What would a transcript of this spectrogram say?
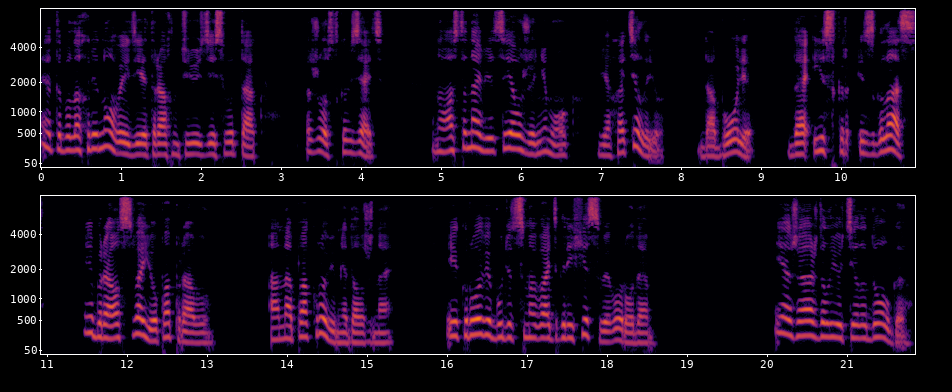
Это была хреновая идея трахнуть ее здесь вот так, жестко взять. Но остановиться я уже не мог. Я хотел ее. До боли, до искр из глаз, и брал свое по праву. Она по крови мне должна, и крови будет смывать грехи своего рода. Я жаждал ее тело долго,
